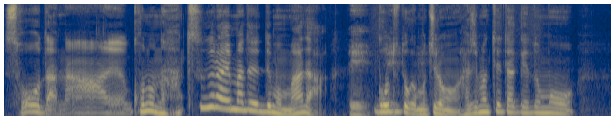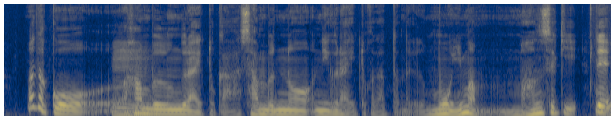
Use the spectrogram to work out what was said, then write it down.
そうだな、この夏ぐらいまででもまだ、ええ GoTo とかもちろん始まってたけども、まだこう、うん半分ぐらいとか、3分の2ぐらいとかだったんだけど、もう今、満席。で、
